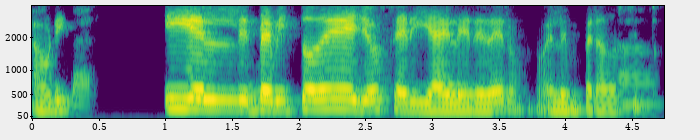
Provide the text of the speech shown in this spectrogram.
Ahorita. Y el bebito de ellos sería el heredero, el emperadorcito. Ah.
